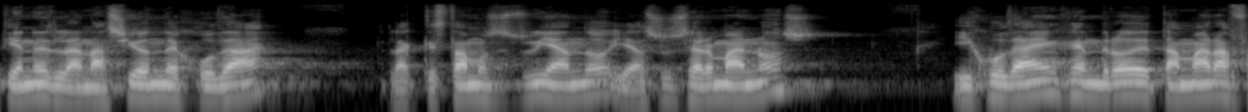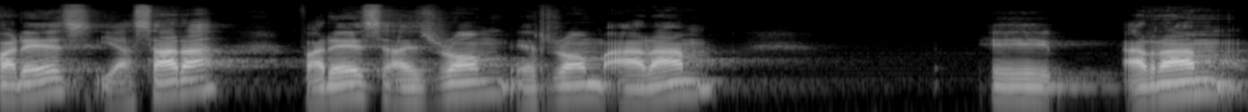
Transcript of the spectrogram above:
tienes la nación de Judá, la que estamos estudiando, y a sus hermanos. Y Judá engendró de Tamar a Fares y a Sara, Fares a Esrom, Esrom a Aram, eh, Aram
